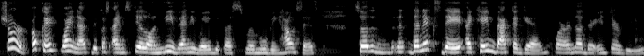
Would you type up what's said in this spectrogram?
sure, okay, why not? Because I'm still on leave anyway, because we're moving houses. So the, the next day, I came back again for another interview,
